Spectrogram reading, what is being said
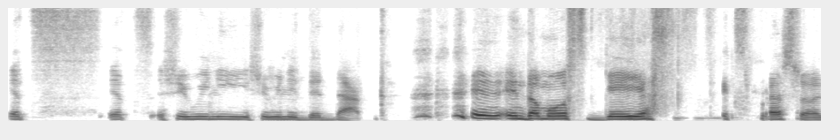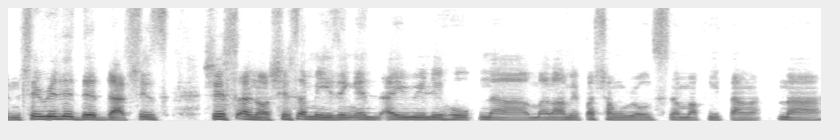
It's it's she really she really did that. In in the most gayest expression. She really did that. She's she's ano, she's amazing and I really hope na marami pa siyang roles na makita na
